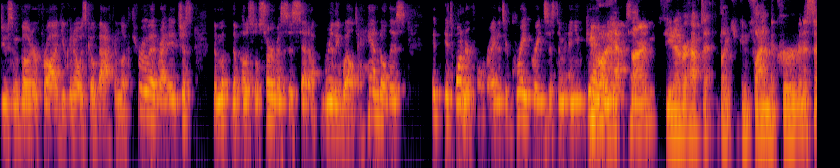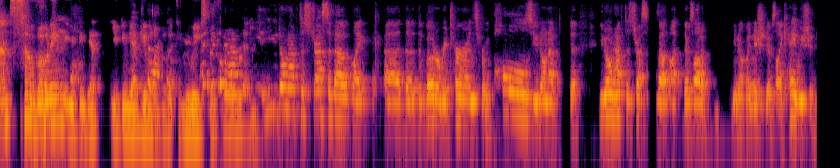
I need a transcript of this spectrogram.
do some voter fraud you can always go back and look through it right? It just the, the Postal Service is set up really well to handle this. It, it's wonderful, right? It's a great, great system, and you get. You vote ahead of time, so you never have to like you can flatten the curve in a sense of voting. You can get you can get people exactly. to vote three weeks and before. You don't, to, you don't, have to stress about like uh, the the voter returns from polls. You don't have to you don't have to stress about. Uh, there's a lot of you know initiatives like, hey, we should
